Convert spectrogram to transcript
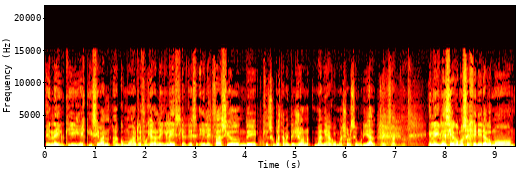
en la, y, y se van a como a refugiar a la iglesia, que es el Exacto. espacio donde que supuestamente John maneja con mayor seguridad. Exacto. En la iglesia como se genera como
